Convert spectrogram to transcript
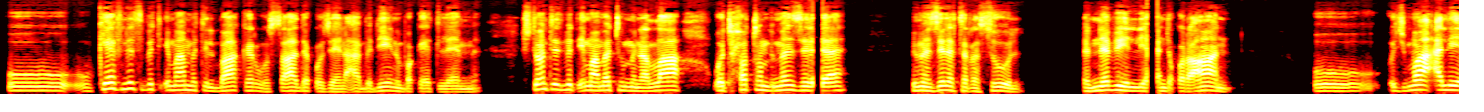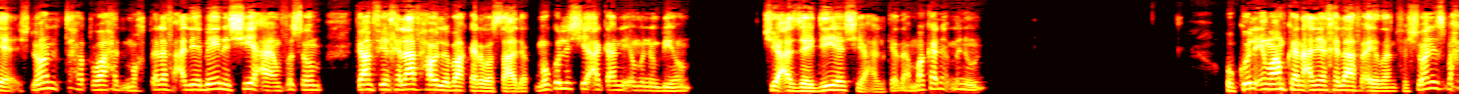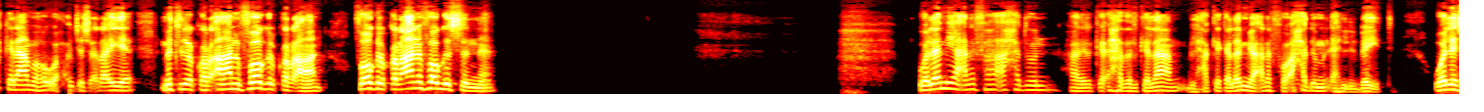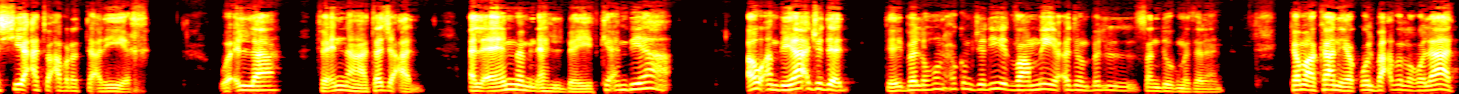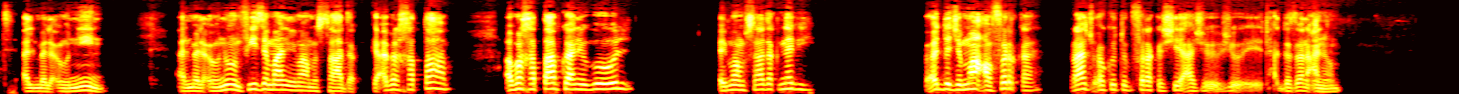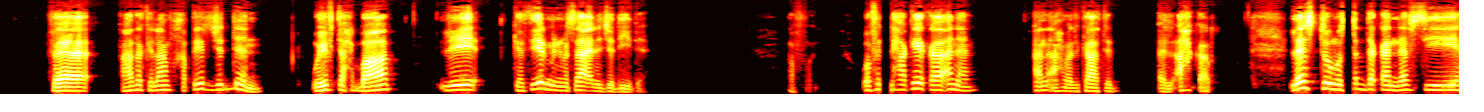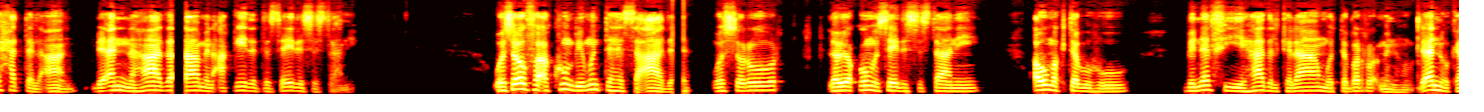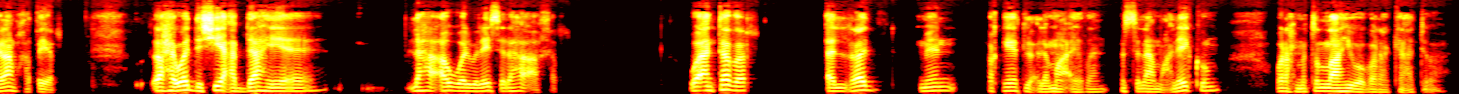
وكيف نثبت إمامة الباقر والصادق وزين العابدين وبقية الأئمة؟ شلون تثبت إمامتهم من الله وتحطهم بمنزلة بمنزلة الرسول النبي اللي عنده قرآن؟ وإجماع عليه شلون تحط واحد مختلف عليه بين الشيعة أنفسهم كان في خلاف حول الباقر والصادق؟ مو كل الشيعة كانوا يؤمنون بهم. شيعة الزيدية شيعة الكذا ما كانوا يؤمنون. وكل إمام كان عليه خلاف أيضا. فشلون يصبح كلامه هو حجة شرعية مثل القرآن وفوق القرآن فوق القرآن وفوق السنة. ولم يعرفها أحد هذا الكلام. بالحقيقة لم يعرفه أحد من أهل البيت ولا الشيعة عبر التاريخ. وإلا فإنها تجعل الأئمة من أهل البيت كأنبياء أو أنبياء جدد. يبلغون حكم جديد ضامية عندهم بالصندوق مثلا. كما كان يقول بعض الغلاة الملعونين. الملعونون في زمان الإمام الصادق كأبي الخطاب. أبو الخطاب كان يقول الإمام الصادق نبي. وعنده جماعة وفرقة راجعوا كتب فرق الشيعة شو, شو يتحدثون عنهم. فهذا كلام خطير جدا ويفتح باب لكثير من المسائل الجديدة. عفوا. وفي الحقيقة أنا أنا أحمد الكاتب الأحقر. لست مصدقا نفسي حتى الآن بأن هذا من عقيدة السيد السيستاني. وسوف أكون بمنتهى السعادة والسرور لو يقوم السيد السيستاني أو مكتبه بنفي هذا الكلام والتبرؤ منه لأنه كلام خطير. راح يودي الشيعة بداهية لها أول وليس لها آخر. وأنتظر الرد من بقية العلماء أيضا. والسلام عليكم ورحمة الله وبركاته.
